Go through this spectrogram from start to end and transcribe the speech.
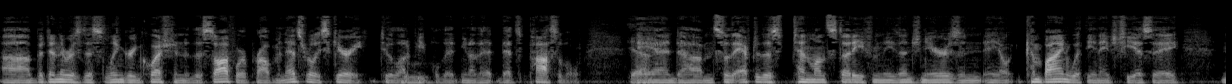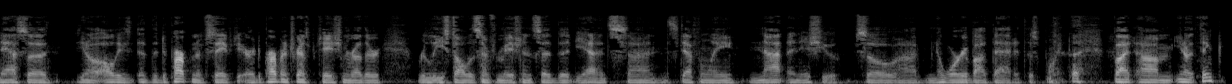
Uh, but then there was this lingering question of the software problem, and that's really scary to a lot of people that you know that that's possible. Yeah. And um, so after this 10 month study from these engineers and, you know, combined with the NHTSA, NASA, you know, all these, the Department of Safety or Department of Transportation rather released all this information and said that, yeah, it's, uh, it's definitely not an issue. So, uh, no worry about that at this point. but, um, you know, think,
